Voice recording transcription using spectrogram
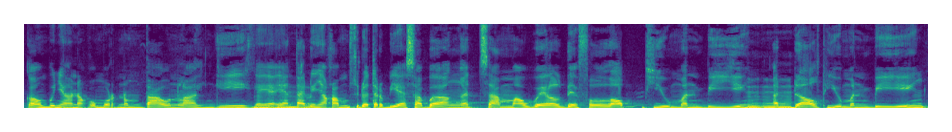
kamu punya anak umur 6 tahun lagi kayak yang tadinya kamu sudah terbiasa banget sama well developed human being, adult human being.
